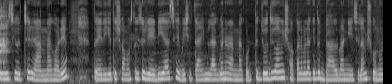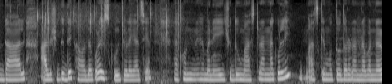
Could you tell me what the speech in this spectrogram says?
চলেছি হচ্ছে রান্নাঘরে। তো এদিকে তো সমস্ত কিছু রেডি আছে, বেশি টাইম লাগবে না রান্না করতে। যদিও আমি সকালবেলা কিন্তু ডাল বানিয়েছিলাম, সোনুর ডাল, আলু সিদ্ধ দিয়ে খাওয়া দাওয়া করে স্কুল চলে গেছে। এখন মানে এই শুধু মাছটা রান্না করলেই আজকের মতো ধরো রান্না বান্নার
